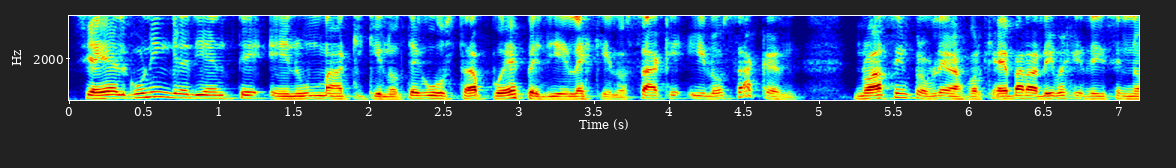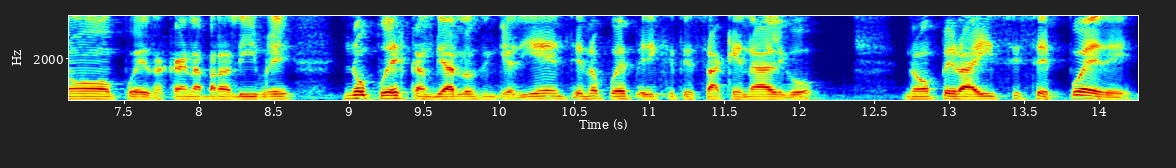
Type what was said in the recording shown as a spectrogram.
Si hay algún ingrediente en un maki que no te gusta, puedes pedirles que lo saque y lo sacan. No hacen problemas porque hay barra libres que te dicen no puedes sacar en la barra libre, no puedes cambiar los ingredientes, no puedes pedir que te saquen algo. ¿No? Pero ahí sí se puede.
